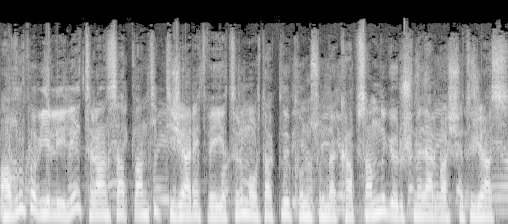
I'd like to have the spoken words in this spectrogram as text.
Avrupa Birliği ile transatlantik ticaret ve yatırım ortaklığı konusunda kapsamlı görüşmeler başlatacağız.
